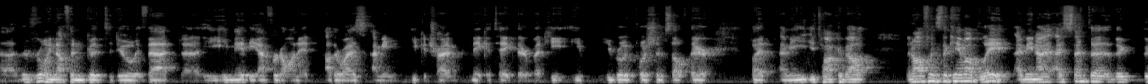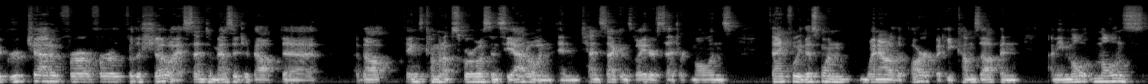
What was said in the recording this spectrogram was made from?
Uh, there's really nothing good to do with that. Uh, he, he, made the effort on it. Otherwise, I mean, he could try to make a take there, but he he, he really pushed himself there. But I mean, you talk about an offense that came up late. I mean, I, I sent the, the, the group chat for for for the show. I sent a message about uh, about things coming up scoreless in Seattle, and, and ten seconds later, Cedric Mullins. Thankfully, this one went out of the park, but he comes up, and I mean, Mullins.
